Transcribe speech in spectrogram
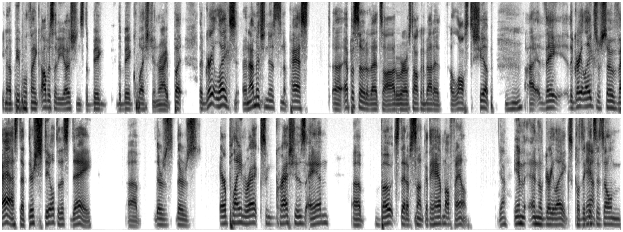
you know people think obviously the ocean's the big the big question, right? But the Great Lakes, and I mentioned this in the past uh, episode of That's Odd, where I was talking about a, a lost ship. Mhm. Uh, they the Great Lakes are so vast that there's still to this day uh, there's there's airplane wrecks and crashes and uh, boats that have sunk that they have not found. Yeah. in in the Great Lakes because it Yeah. gets its own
